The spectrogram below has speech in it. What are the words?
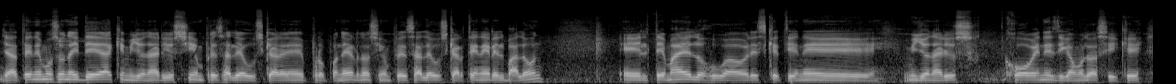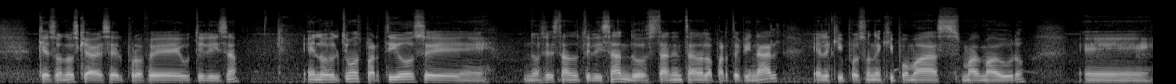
ya tenemos una idea que Millonarios siempre sale a buscar eh, proponernos, siempre sale a buscar tener el balón. El tema de los jugadores que tiene Millonarios jóvenes, digámoslo así, que, que son los que a veces el profe utiliza. En los últimos partidos eh, no se están utilizando, están entrando a la parte final, el equipo es un equipo más, más maduro eh,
